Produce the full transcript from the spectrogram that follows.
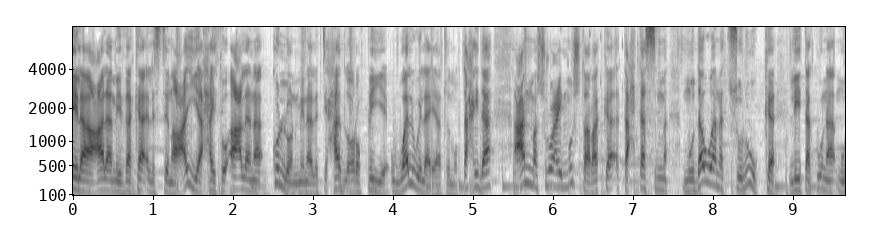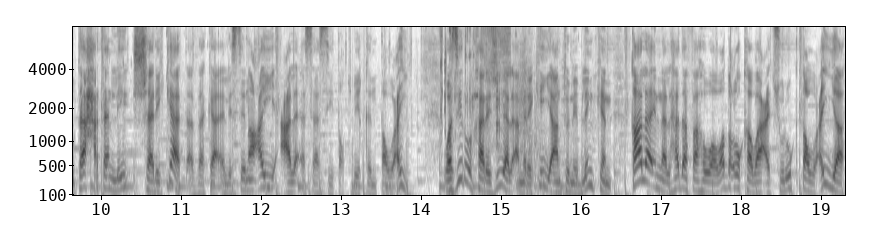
إلى عالم الذكاء الاصطناعي حيث أعلن كل من الاتحاد الأوروبي والولايات المتحدة عن مشروع مشترك تحت اسم مدونة سلوك لتكون متاحة لشركات الذكاء الاصطناعي على أساس تطبيق طوعي. وزير الخارجية الأمريكي أنتوني بلينكن قال إن الهدف هو وضع قواعد سلوك طوعية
